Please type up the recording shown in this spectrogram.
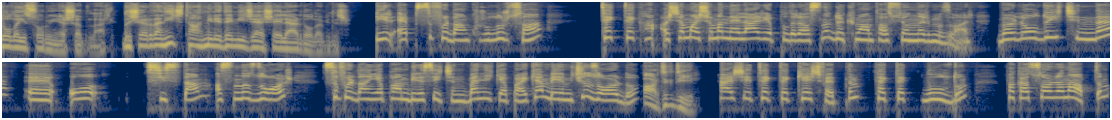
dolayı sorun yaşadılar? Dışarıdan hiç tahmin edemeyeceği şeyler de olabilir. Bir app sıfırdan kurulursa tek tek aşama aşama neler yapılır aslında dokümantasyonlarımız var. Böyle olduğu için de e, o sistem aslında zor. Sıfırdan yapan birisi için ben ilk yaparken benim için zordu. Artık değil. Her şeyi tek tek keşfettim, tek tek buldum. Fakat sonra ne yaptım?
